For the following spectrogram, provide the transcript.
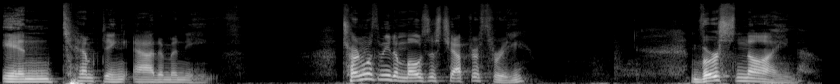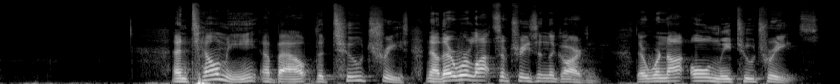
in tempting Adam and Eve? Turn with me to Moses chapter 3, verse 9 and tell me about the two trees. Now, there were lots of trees in the garden. There were not only two trees,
